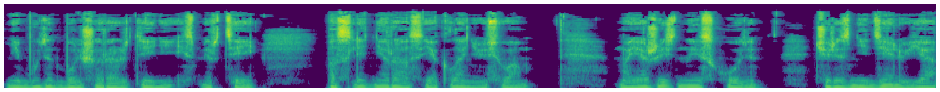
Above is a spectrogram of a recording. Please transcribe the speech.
не будет больше рождений и смертей. Последний раз я кланяюсь вам. Моя жизнь на исходе. Через неделю я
